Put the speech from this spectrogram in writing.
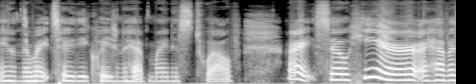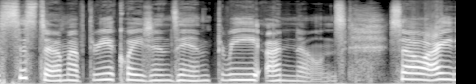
And on the right side of the equation, I have minus 12. All right, so here I have a system of three equations and three unknowns. So I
